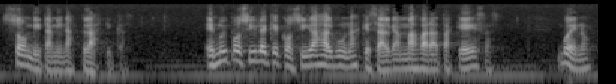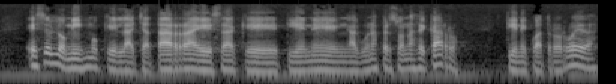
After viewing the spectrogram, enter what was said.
son vitaminas plásticas. Es muy posible que consigas algunas que salgan más baratas que esas. Bueno, eso es lo mismo que la chatarra esa que tienen algunas personas de carro. Tiene cuatro ruedas,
